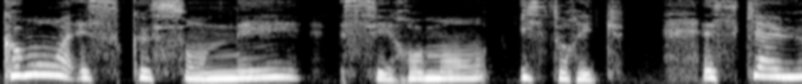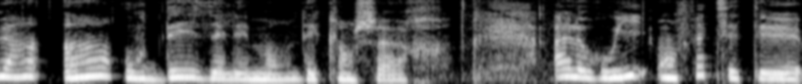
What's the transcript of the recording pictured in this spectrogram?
Comment est-ce que sont nés ces romans historiques? Est-ce qu'il y a eu un, un ou des éléments déclencheurs? Alors oui, en fait, c'était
